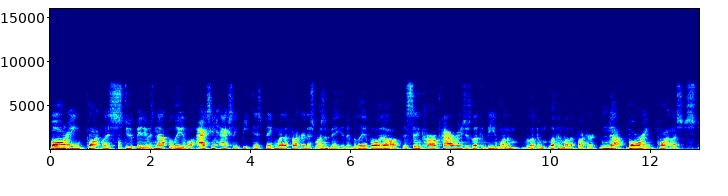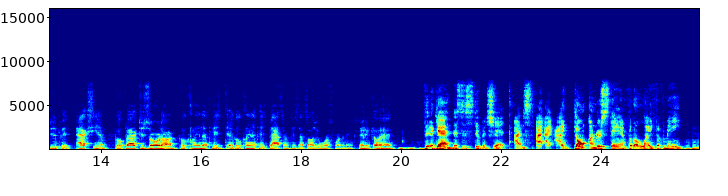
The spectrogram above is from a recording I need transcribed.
Boring, pointless, stupid. It was not believable. Axiom actually beat this big motherfucker. This wasn't big, believable at all. The Sin Cara Power Rangers looking be one of looking looking motherfucker. No, boring, pointless, stupid. Axiom, go back to Zordon. Go clean up his uh, go clean up his bathroom because that's all you're worth for to me. Benny, go ahead. Again, this is stupid shit. I'm st- I, I I don't understand for the life of me hmm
